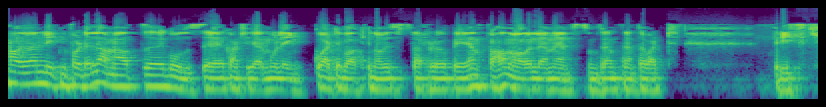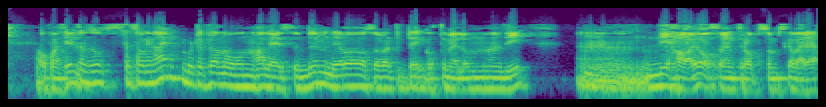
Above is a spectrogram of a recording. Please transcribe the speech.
har jo en liten fordel da, med at eh, godeste kanskje Jarmolenko er tilbake nå hvis vi starter opp igjen. For han var vel den eneste som omtrent har vært frisk offensivt denne sesongen her. Bortsett fra noen halvlerstunder, men det har også vært godt imellom de. Eh, De har jo også en tropp som skal være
